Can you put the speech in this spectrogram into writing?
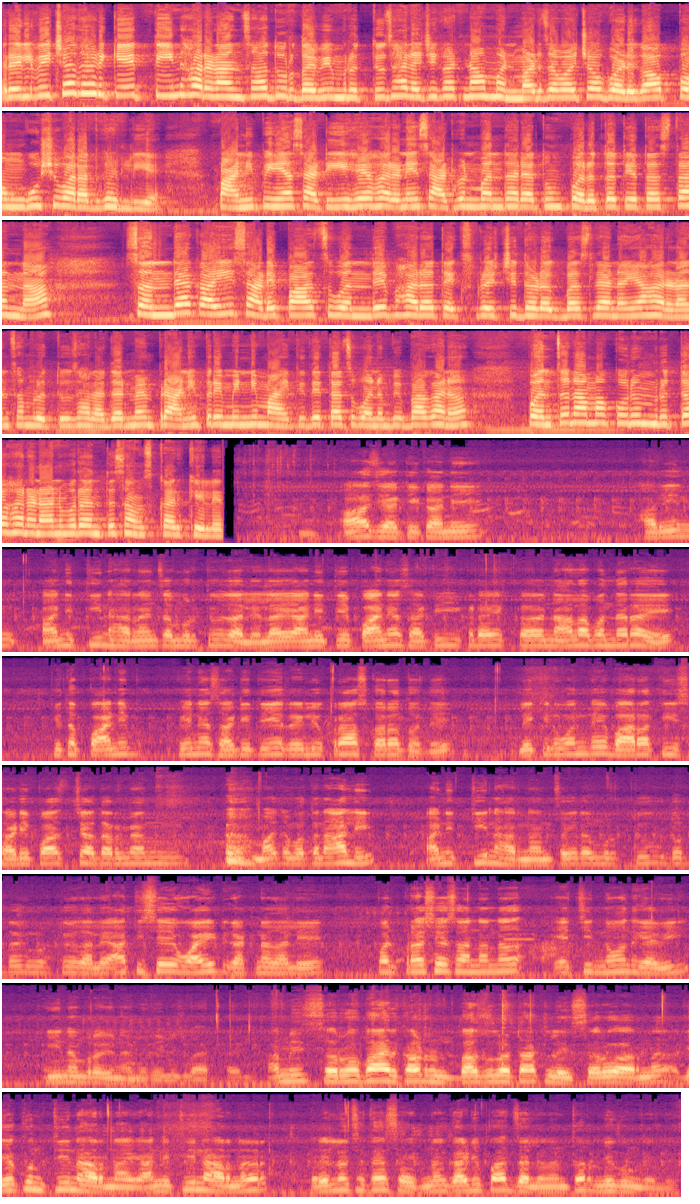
रेल्वेच्या धडकेत तीन हरणांचा दुर्दैवी मृत्यू झाल्याची घटना मनमाडजवळच्या वडगाव पंगू शिवारात घडली आहे. पाणी पिण्यासाठी हे हरणे साठवण बंधाऱ्यातून परतत येत असताना संध्याकाळी साडेपाच वंदे भारत एक्सप्रेसची धडक बसल्यानं या हरणांचा मृत्यू झाला. दरम्यान प्राणीप्रेमींनी माहिती देताच वन विभागानं पंचनामा करून मृत हरणांवर अंत्यसंस्कार केले आज या ठिकाणी हरिण आणि तीन हरणांचा मृत्यू झालेला आहे आणि ते पाण्यासाठी इकडं एक नाला बंधारा आहे. तिथं पाणी पिण्यासाठी ते रेल्वे क्रॉस करत होते. लेकिन वंदे भारत ही साडेपाचच्या दरम्यान माझ्या मतानं आली आणि तीन हरणांचा इथं मृत्यू दुर्दैवी मृत्यू झाले. अतिशय वाईट घटना झाली आहे. पण प्रशासनानं याची नोंद घ्यावी ही नम्र विनंती. आम्ही सर्व बाहेर काढून बाजूला टाकले सर्व हरणं. एकूण तीन हरणं आहे आणि तीन हरणं रेल्वेच्या त्या साईडनं गाडी पास झाल्यानंतर निघून गेले.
